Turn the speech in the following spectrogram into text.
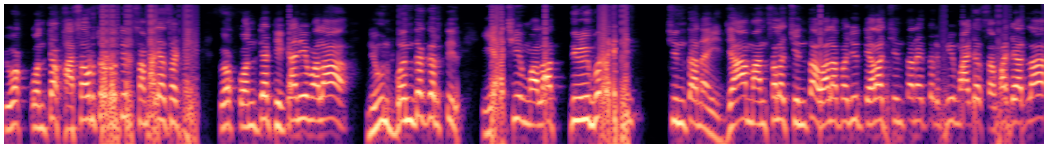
किंवा कोणत्या फासावर चढवतील समाजासाठी किंवा कोणत्या ठिकाणी मला नेऊन बंद करतील याची मला तिळभर चिंता नाही. ज्या माणसाला चिंता व्हायला पाहिजे त्याला चिंता नाही. तर मी माझ्या समाजाला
